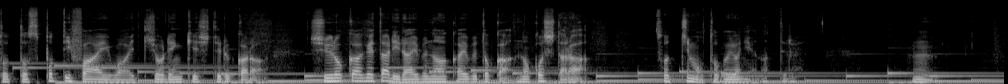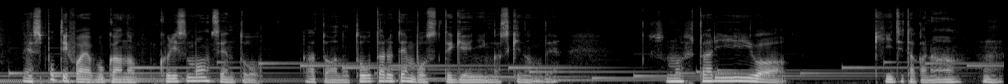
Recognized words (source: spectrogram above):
トと Spotify は一応連携してるから、収録上げたりライブのアーカイブとか残したら、そっちも飛ぶようにはなってる。うん。ね、Spotify は僕あの、クリス・モンセンと、あとあの、トータルテンボスって芸人が好きなので、その二人は聞いてたかな。うん。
